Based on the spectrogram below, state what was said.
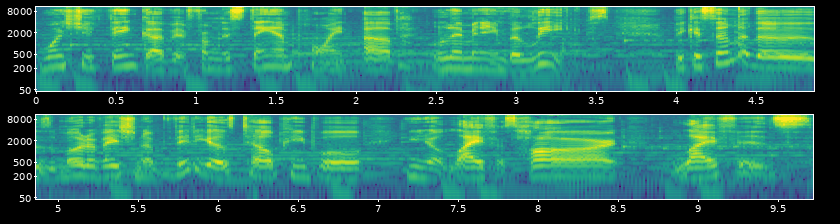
once you think of it from the standpoint of limiting beliefs. Because some of those motivational videos tell people, you know, life is hard, life is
